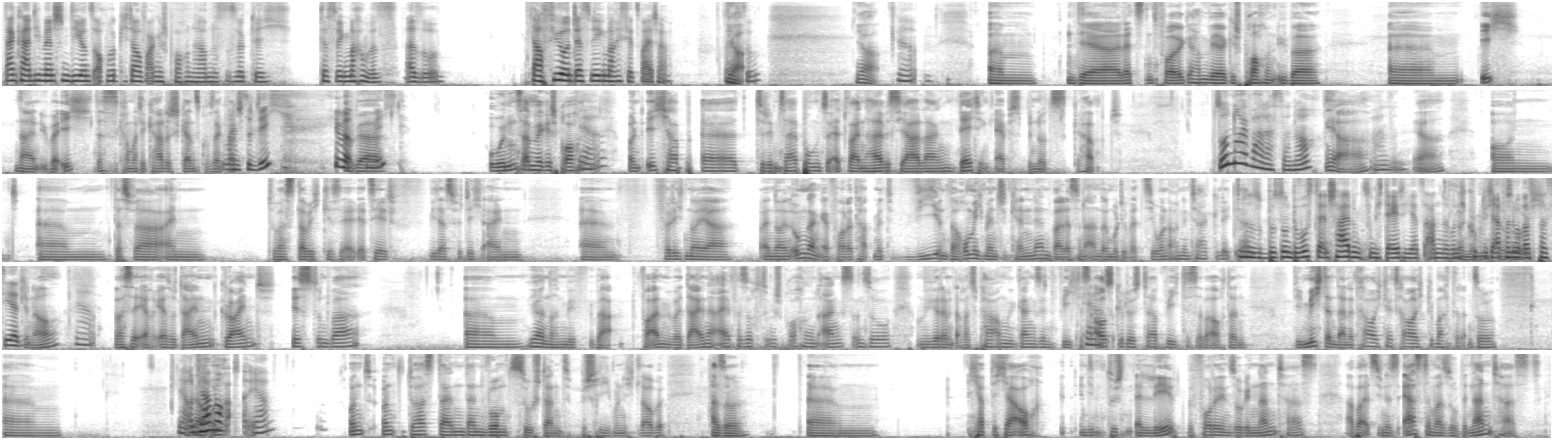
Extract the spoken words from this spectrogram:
Danke an die Menschen, die uns auch wirklich darauf angesprochen haben. Das ist wirklich, deswegen machen wir es. Also dafür und deswegen mache ich es jetzt weiter. Ja. Ja. Ja. Ähm, in der letzten Folge haben wir gesprochen über ähm, ich. Nein, über ich. Das ist grammatikalisch ganz großer Quatsch. Meinst du dich? Über, Über- mich? Uns haben wir gesprochen. Ja. Und ich habe äh, zu dem Zeitpunkt so etwa ein halbes Jahr lang Dating-Apps benutzt gehabt. So neu war das dann noch? Ja, Wahnsinn. ja. Und ähm, das war ein, du hast, glaube ich, erzählt, wie das für dich ein ähm, völlig neuer, einen neuen Umgang erfordert hat mit wie und warum ich Menschen kennenlerne, weil das so eine andere Motivation auch an den Tag gelegt hat. Also so, eine bewusste Entscheidung zum ich date jetzt andere und ich gucke nicht einfach nur nur, so, was passiert. Genau. Ja. Was ja auch eher so dein Grind ist und war. Ähm, ja, und dann haben wir über, vor allem über deine Eifersucht gesprochen und Angst und so und wie wir damit auch als Paar umgegangen sind, wie ich das Ja. ausgelöst habe, wie ich das aber auch dann, wie mich dann deine Traurigkeit traurig gemacht hat und so. Ähm, Ja, und Genau, wir haben und- auch, ja, und, und du hast deinen deinen Wurmzustand beschrieben und ich glaube, also ähm, ich habe dich ja auch in dem Zustand erlebt, bevor du den so genannt hast, aber als du ihn das erste Mal so benannt hast,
